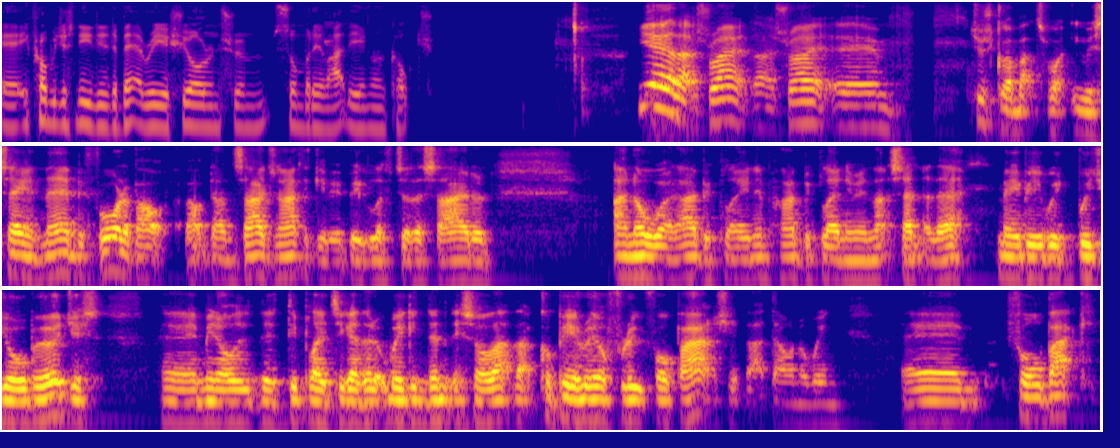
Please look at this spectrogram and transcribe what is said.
Uh, he probably just needed a bit of reassurance from somebody like the England coach. Yeah, that's right. That's right. Um, just going back to what you were saying there before about about Dan Sargent, I think he'd be a big lift to the side and I know where I'd be playing him. I'd be playing him in that centre there, maybe with, with Joe Burgess. Um, you know, they, they, played together at Wigan, didn't they? So that, that could be a real fruitful partnership, that down the wing. Um, full back,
